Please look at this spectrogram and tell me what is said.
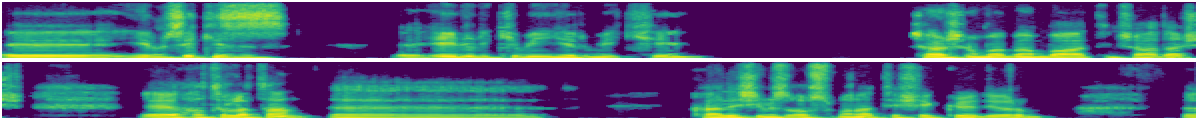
E, 28 Eylül 2022 Çarşamba ben Bahattin Çağdaş. E, hatırlatan e, kardeşimiz Osman'a teşekkür ediyorum. E,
